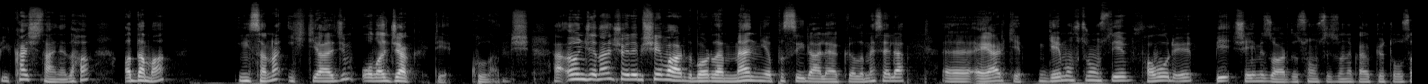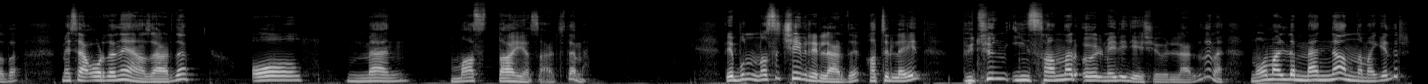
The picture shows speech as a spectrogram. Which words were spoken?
birkaç tane daha adama, insana ihtiyacım olacak diye kullanmış. Ha, önceden şöyle bir şey vardı bu arada men yapısıyla alakalı. Mesela e, eğer ki Game of Thrones diye favori bir şeyimiz vardı son sezon ne kadar kötü olsa da. Mesela orada ne yazardı? All men must die yazardı değil mi? Ve bunu nasıl çevirirlerdi? Hatırlayın bütün insanlar ölmeli diye çevirirlerdi değil mi? Normalde men ne anlama gelir?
